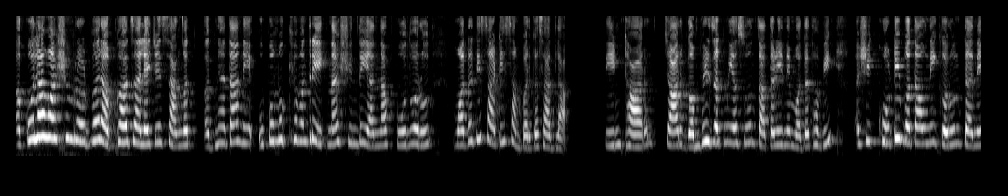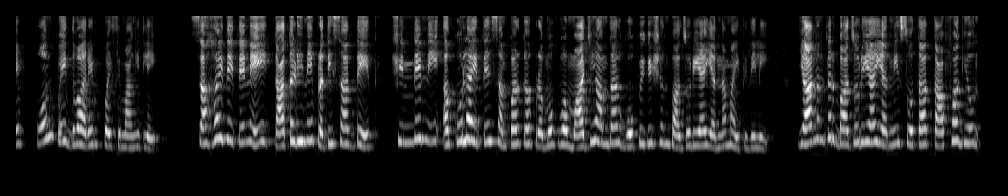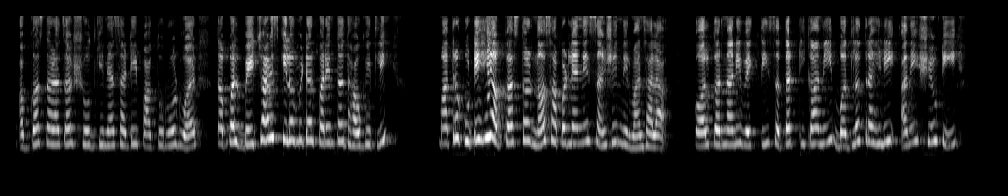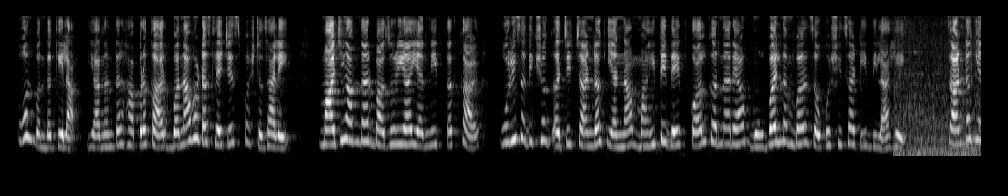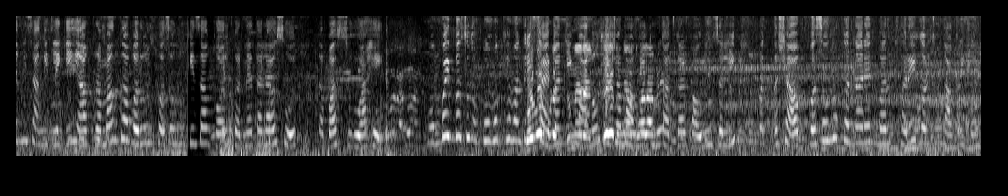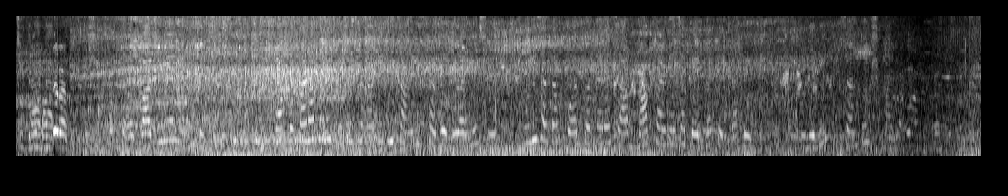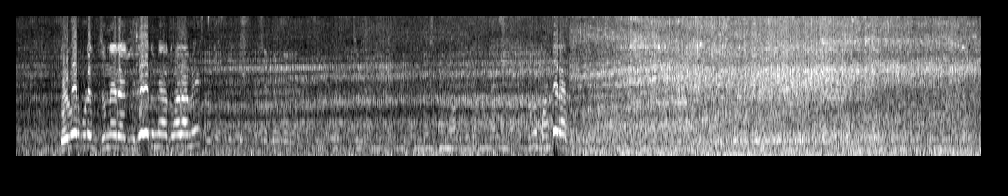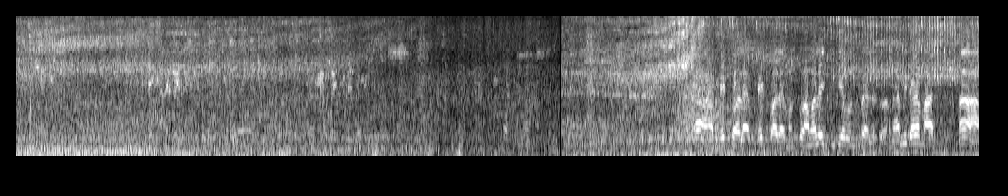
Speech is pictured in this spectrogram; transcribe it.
अकोला वाशिम रोडवर अपघात झाल्याचे सांगत अज्ञाताने उपमुख्यमंत्री एकनाथ शिंदे यांना फोनवरून मदतीसाठी संपर्क साधला. तीन ठार चार गंभीर जखमी असून तातडीने मदत हवी अशी खोटी बतावणी करून त्याने फोनपेद्वारे पैसे मागितले. सहायतेने तातडीने प्रतिसाद देत शिंदेंनी अकोला येथे संपर्क प्रमुख व माजी आमदार गोपीकिशन बाजोरिया यांना माहिती दिली. यानंतर बाजोरिया यांनी स्वतः ताफा घेऊन अपघातस्थळाचा शोध घेण्यासाठी पातूर रोडवर तब्बल बेचाळीस किलोमीटरपर्यंत धाव घेतली. मात्र कुठेही अपघातस्थळ न सापडल्याने संशय निर्माण झाला. कॉल करणारी व्यक्ती सतत ठिकाणी बदलत राहिली आणि शेवटी फोन बंद केला. यानंतर हा प्रकार बनावट असल्याचे स्पष्ट झाले. माजी आमदार बाजोरिया यांनी तत्काळ पोलीस अधीक्षक अजित चांडक यांना माहिती देत कॉल करणाऱ्या मोबाईल नंबर चौकशीसाठी दिला आहे. चांडक यांनी सांगितले की या क्रमांकावरून फसवणुकीचा कॉल करण्यात आला असून तपास सुरू आहे. मुंबईत बसून उपमुख्यमंत्री साहेबांनी मानवतेच्या भावनेतून तात्काळ पावले उचलली पण अशा फसवणूक करणाऱ्यांवर खरे गरजू नागरिक वंचित राहतात. अशी खंत बाजूला यांनी व्यक्त केली या प्रकारामुळे प्रशासनाने ही चांगलीच खळबळ उडाली असून पोलीस आता कॉल करणाऱ्याचा माग काढण्याचा प्रयत्न करीत आहे प्रतिनिधी संतोष माने टोलवर कुठे दिसून नाही राहील दिसले का तुम्ही? तुम्हाला आम्ही? तुम्ही कोणत्या राहते हां हां प्लेटफॉल आहे प्लेटफॉल आहे. मग तो आम्हालाही तिथे बनून राहिला तो. आम्ही- आम्ही त्याला मा हां हां.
